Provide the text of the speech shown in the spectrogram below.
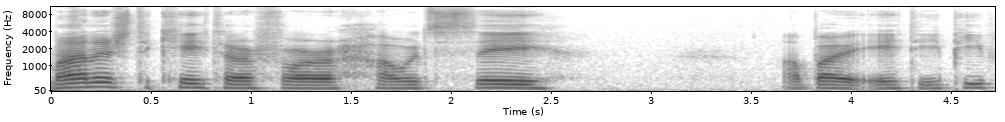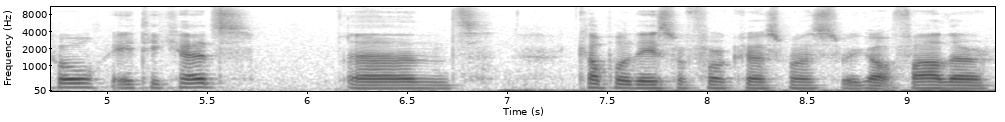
managed to cater for I would say about 80 people, 80 kids, and a couple of days before Christmas we got Father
